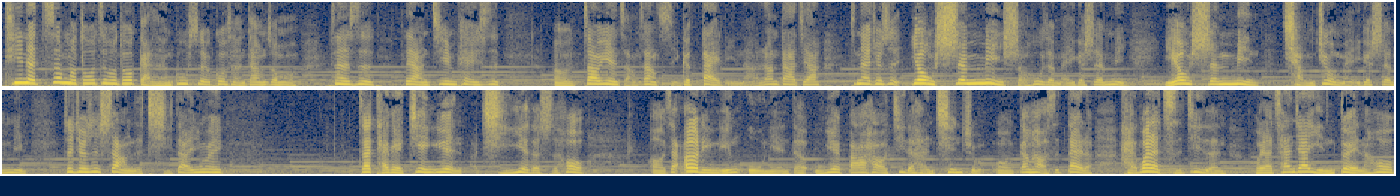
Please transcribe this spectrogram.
听了这么多这么多感人故事的过程当中哦，真的是非常敬佩，是呃赵院长这样子一个带领啊，让大家真的就是用生命守护着每一个生命，也用生命抢救每一个生命，这就是上人的期待。因为在台北建院企业的时候。呃，在二零零五年的五月八号，记得很清楚。我、刚好是带了海外的慈济人回来参加营队，然后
